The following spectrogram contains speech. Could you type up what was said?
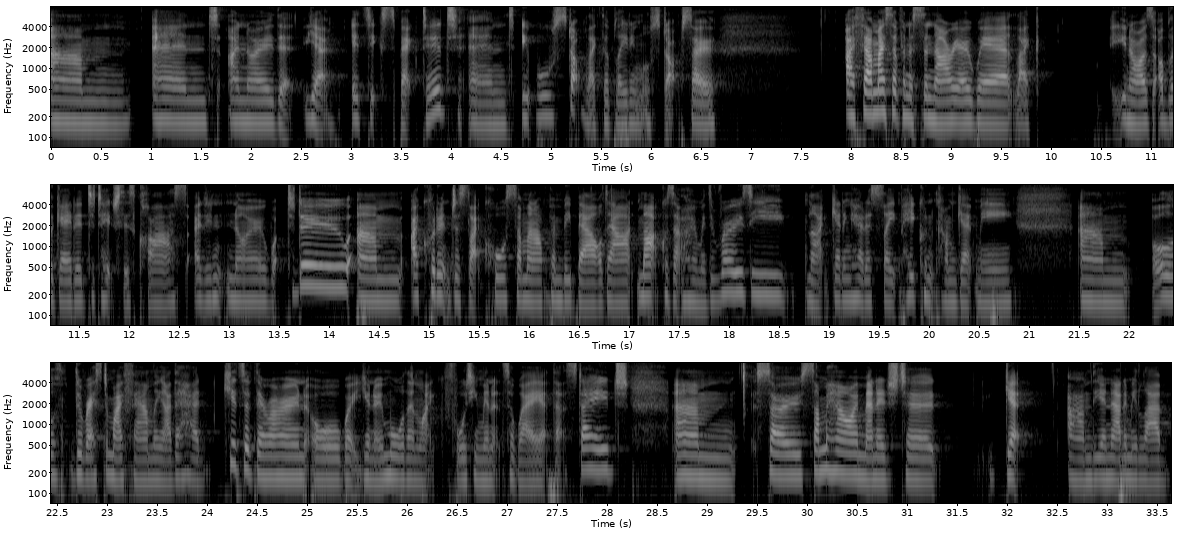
Um, and I know that, yeah, it's expected and it will stop, like the bleeding will stop. So I found myself in a scenario where, like, you know, I was obligated to teach this class. I didn't know what to do. Um, I couldn't just like call someone up and be bailed out. Mark was at home with Rosie, like getting her to sleep. He couldn't come get me. Um, all of the rest of my family either had kids of their own or were, you know, more than like 40 minutes away at that stage. Um, so somehow I managed to get um, the anatomy lab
